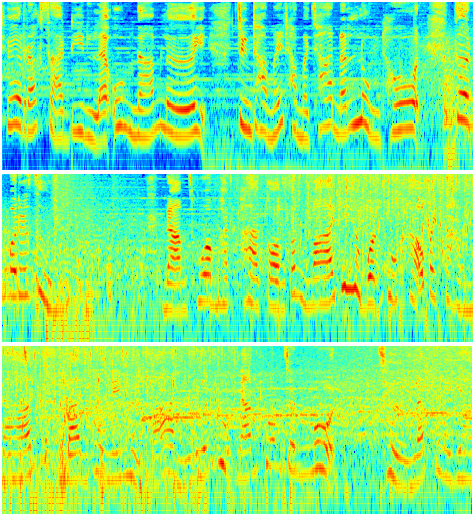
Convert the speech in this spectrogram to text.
ช่วยรักษาดินและอุ้มน้ำเลย จึงทำให้ธรรมชาตินั้นลงโทษ เกิดมรสุมน้ำท่วมพัดพากองต้นไม้ที่อยู่บนภูเขาไปตามน้ำ บ้านของในหมู่บ้านล้วนถูกน้ำท่วมจนหมด เฉิงและภรรยา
